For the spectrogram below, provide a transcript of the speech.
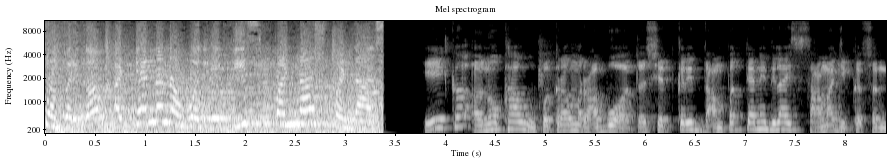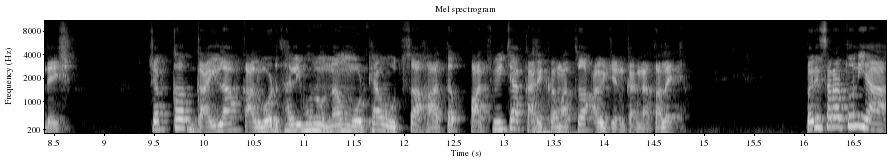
संपर्क अठ्ठ्याण्णव नव्वद एकतीस पन्नास पन्नास. एक अनोखा उपक्रम राबवत शेतकरी दाम्पत्याने दिलाय सामाजिक संदेश. चक्क गायला कालवड झाली म्हणून मोठ्या उत्साहात पाचवीच्या कार्यक्रमाचं आयोजन करण्यात आलंय. परिसरातून या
